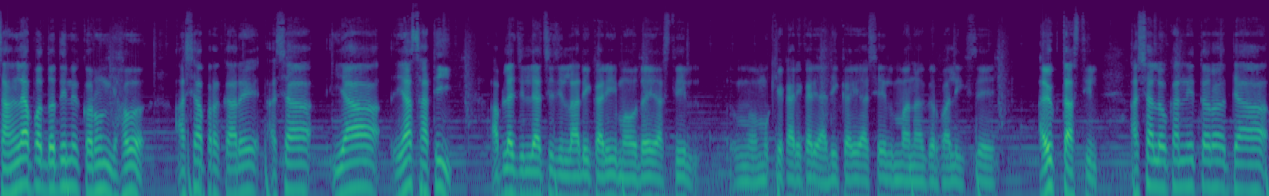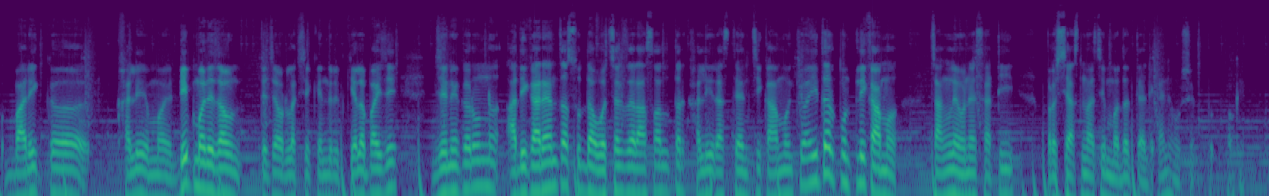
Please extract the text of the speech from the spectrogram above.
चांगल्या पद्धतीने करून घ्यावं अशा प्रकारे अशा या यासाठी आपल्या जिल्ह्याचे जिल्हाधिकारी महोदय असतील मुख्य कार्यकारी अधिकारी असेल महानगरपालिकेचे आयुक्त असतील अशा लोकांनी तर त्या बारीक खाली म डीपमध्ये जाऊन त्याच्यावर लक्ष केंद्रित केलं पाहिजे. जेणेकरून अधिकाऱ्यांचा सुद्धा वचक जर असाल तर खाली रस्त्यांची कामं किंवा इतर कुठली कामं चांगले होण्यासाठी प्रशासनाची मदत त्या ठिकाणी होऊ शकतो. ओके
